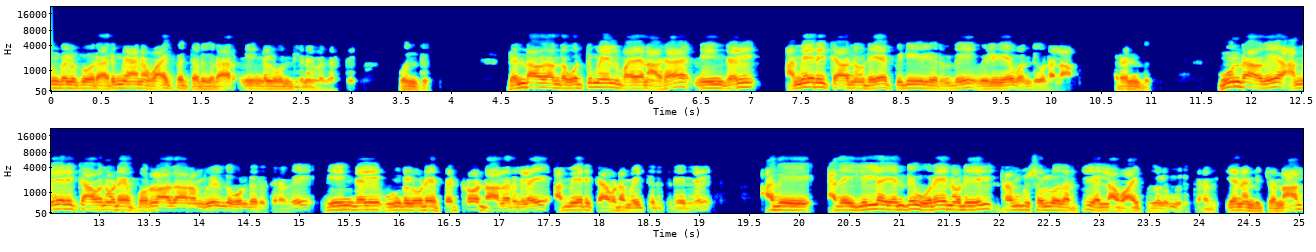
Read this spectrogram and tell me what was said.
உங்களுக்கு ஒரு அருமையான வாய்ப்பை தருகிறார் நீங்கள் ஒன்றிணைவதற்கு. ஒன்று. ரெண்டாவது அந்த ஒற்றுமையின் பயனாக நீங்கள் அமெரிக்காவினுடைய பிடியிலிருந்து வெளியே வந்து விடலாம். ரெண்டு. மூன்றாவது அமெரிக்காவினுடைய பொருளாதாரம் வீழ்ந்து கொண்டு இருக்கிறது நீங்கள் உங்களுடைய பெட்ரோ டாலர்களை அமெரிக்காவிடம் வைத்திருக்கிறீர்கள். அது அதை இல்லை என்று ஒரே நொடியில் ட்ரம்ப் சொல்வதற்கு எல்லா வாய்ப்புகளும் இருக்கிறது. ஏனென்று சொன்னால்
